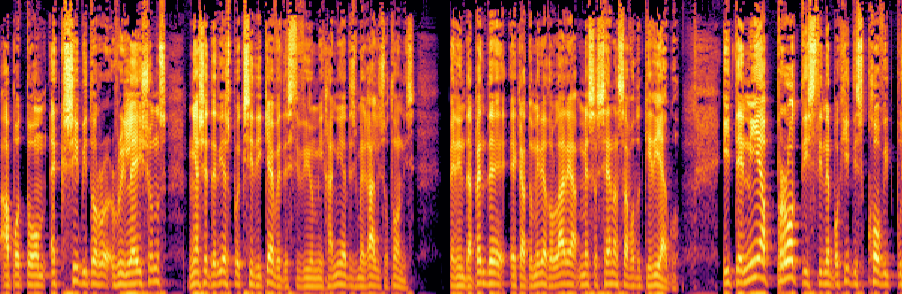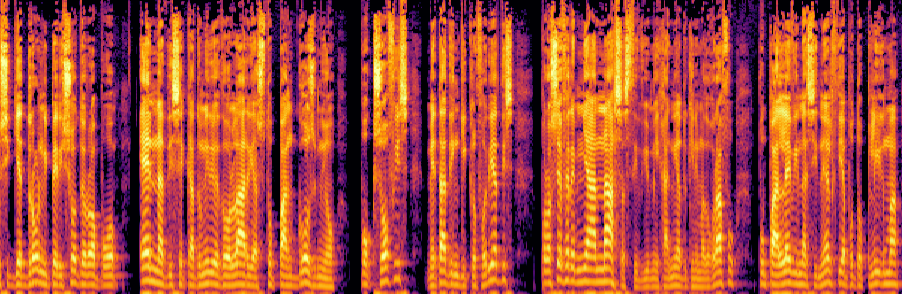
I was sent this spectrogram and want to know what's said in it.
από το Exhibitor Relations μιας εταιρείας που εξειδικεύεται στη βιομηχανία της μεγάλης οθόνης. 55 εκατομμύρια δολάρια μέσα σε ένα Σαββατοκυριακό. Η ταινία πρώτη στην εποχή της COVID που συγκεντρώνει περισσότερο από ένα δισεκατομμύριο δολάρια στο παγκόσμιο box office μετά την κυκλοφορία της προσέφερε μια ανάσα στη βιομηχανία του κινηματογράφου που παλεύει να συνέλθει από το πλήγμα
